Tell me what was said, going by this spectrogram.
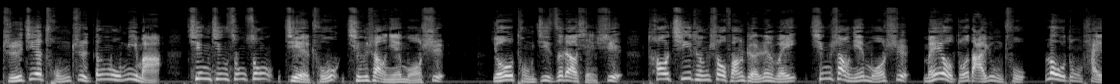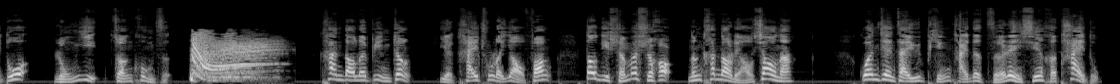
直接重置登录密码，轻轻松松解除青少年模式。有统计资料显示，超七成受访者认为青少年模式没有多大用处，漏洞太多，容易钻空子。看到了病症。也开出了药方，到底什么时候能看到疗效呢？关键在于平台的责任心和态度。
